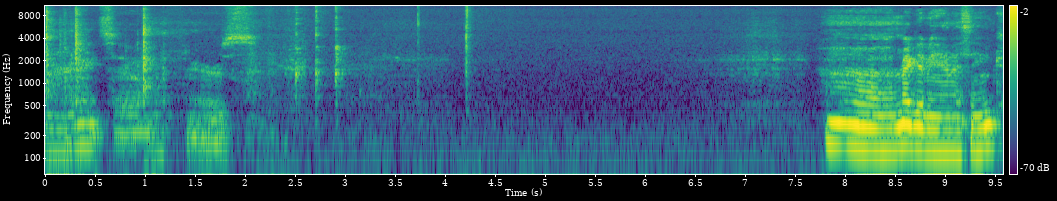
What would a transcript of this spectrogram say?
Alright, so there's uh, Mega Man, I think.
